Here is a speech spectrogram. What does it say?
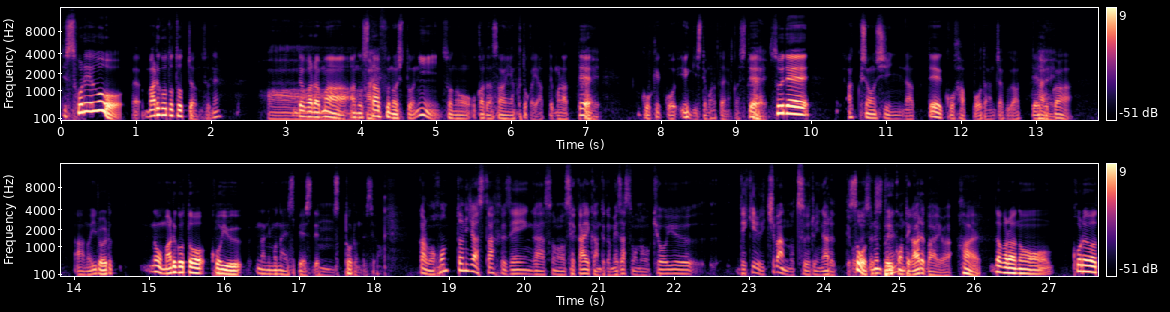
でそれをあ丸ごと取っちゃうんですよね。だからまああのスタッはフの人にその岡田さん役とかやってもらっいて、はい。こう結構演技してもらったりなんかして、はい。それでアクションシーンになってこう発砲弾着があってとか、あのいろいろの丸ごとこういう何もないスペースでうん。撮るんですよ。だからもう本当にじゃあスタッフ全員がその世界観というか目指すものを共有できる一番のツールになるってことですよね。ですね。V コンテがある場合は。はい、だからあのこれは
